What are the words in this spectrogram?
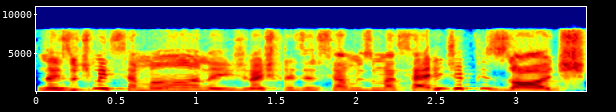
Nas últimas semanas, nós presenciamos uma série de episódios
